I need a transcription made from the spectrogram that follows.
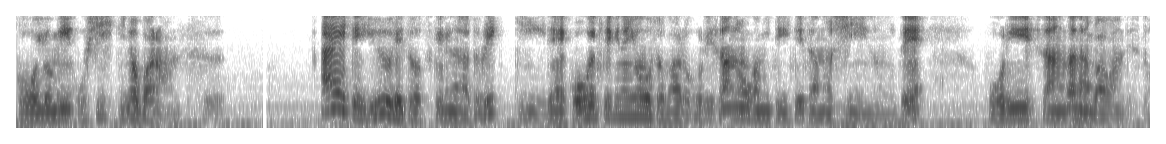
考読み、押し引きのバランス。あえて優劣をつけるならトリッキーで攻撃的な要素がある堀さんの方が見ていて楽しいので、堀さんがナンバーワンですと。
